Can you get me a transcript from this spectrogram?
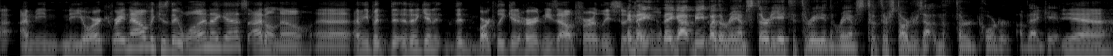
I, I mean, New York right now because they won. I guess I don't know. Uh, I mean, but th- then again, did Barkley get hurt and he's out for at least? And they they got beat by the Rams 38 to 3 and the Rams took their starters out in the third quarter of that game. Yeah,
